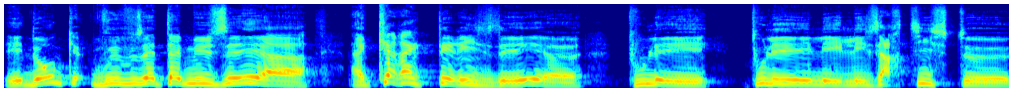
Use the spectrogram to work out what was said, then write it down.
Et donc, vous vous êtes amusé à, caractériser euh, tous les, tous les, artistes euh,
